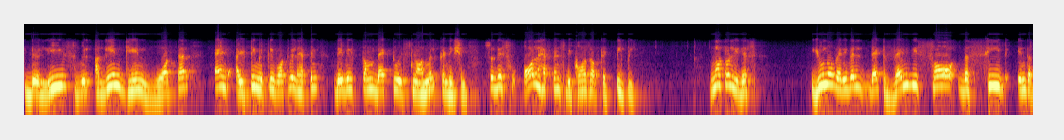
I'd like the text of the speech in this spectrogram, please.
the leaves will again gain water and ultimately what will happen? They will come back to its normal condition. So this all happens because of the TP. Not only this, you know very well that when we saw the seed in the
